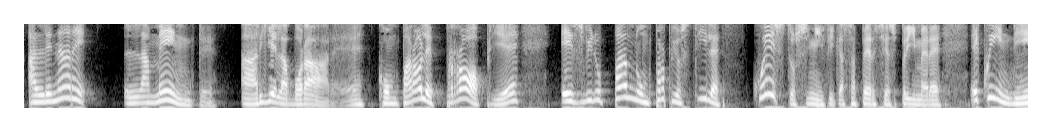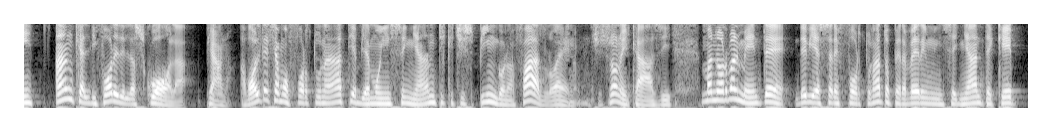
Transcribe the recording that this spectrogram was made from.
Allenare la mente a rielaborare eh, con parole proprie e sviluppando un proprio stile. Questo significa sapersi esprimere. E quindi anche al di fuori della scuola, piano, a volte siamo fortunati, abbiamo insegnanti che ci spingono a farlo, eh, non ci sono i casi, ma normalmente devi essere fortunato per avere un insegnante che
